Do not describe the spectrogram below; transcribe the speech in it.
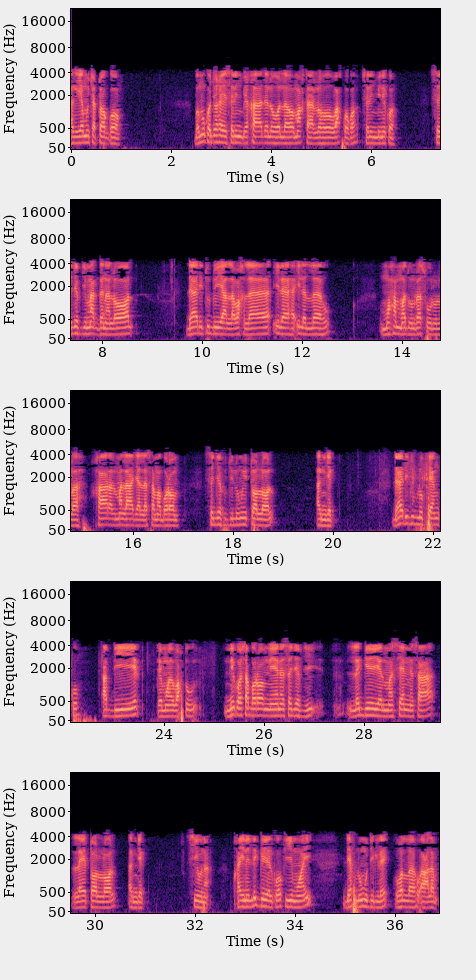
ak yamu ca toggoo ba mu ko joxee sëriñ bi xaadaloo la maxtaar loo wax ko ko sëriñ bi ni ko sa jëf ji màgg na lool daa di tudd yàlla wax la ilaha illa allahu muhammadun rasulullah xaaral ma laajal la sama boroom sa jëf ji lu muy tollool ak njëg daa di jublu penku ab diir te mooy waxtu ni ko sa boroom nee na sa jëf ji liggéeyal ma senn saa lay tollool ak njëg siiw na xëy na liggéeyal ko fii mooy def lu mu digle wallahu aalam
